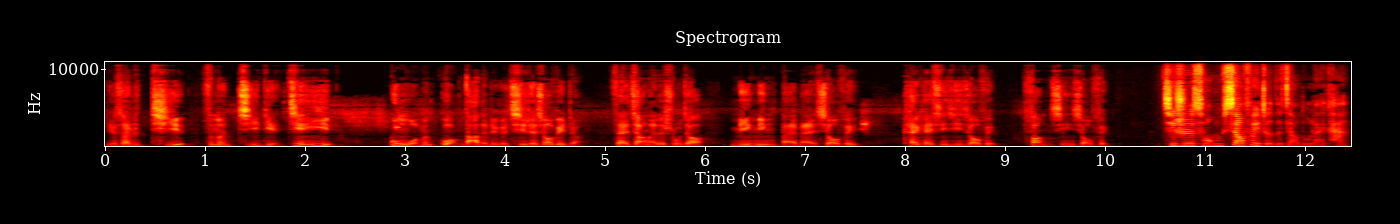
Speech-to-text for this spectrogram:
也算是提这么几点建议，供我们广大的这个汽车消费者在将来的时候叫明明白白消费，开开心心消费，放心消费。其实从消费者的角度来看，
